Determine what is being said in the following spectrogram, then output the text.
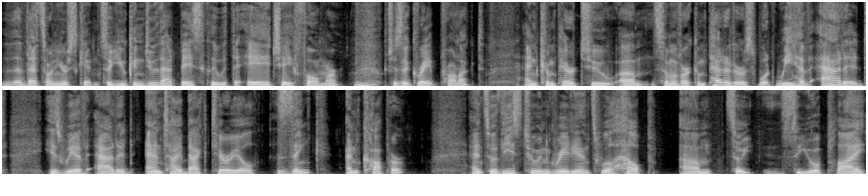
th- that's on your skin. So you can do that basically with the AHA foamer, mm-hmm. which is a great product. And compared to um, some of our competitors, what we have added is we have added antibacterial zinc and copper. And so these two ingredients will help um, so, so you apply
